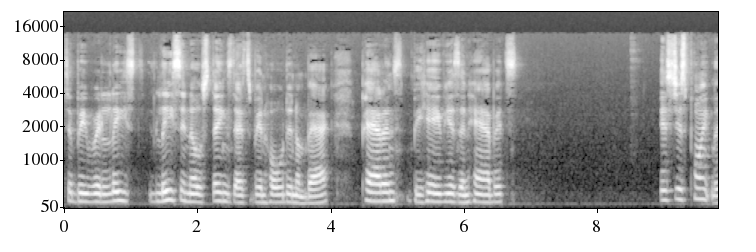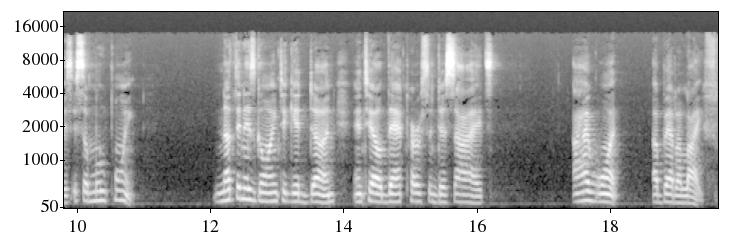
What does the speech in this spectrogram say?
to be released, releasing those things that's been holding them back, patterns, behaviors, and habits. It's just pointless. It's a moot point. Nothing is going to get done until that person decides, I want a better life.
